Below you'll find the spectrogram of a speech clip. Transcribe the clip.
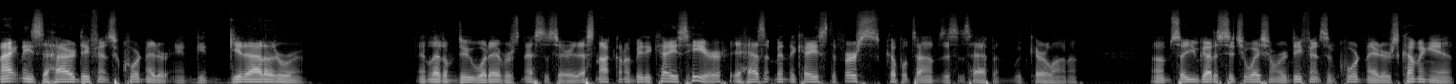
Mack needs to hire a defensive coordinator and get, get out of the room and let them do whatever's necessary. That's not going to be the case here. It hasn't been the case the first couple times this has happened with Carolina. Um, so you've got a situation where defensive coordinators coming in,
